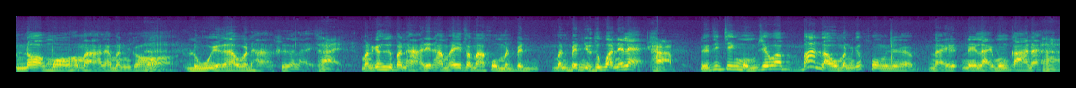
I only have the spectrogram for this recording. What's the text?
นนอกมองเข้ามาแล้วมันก็อ่ารู้อยู่แล้วว่าปัญหาคืออะไร ใช่ มันก็คือปัญหาที่ทำให้สมาคมมันเป็นมันเป็นอยู่ทุกวันนี้แหละ ครับ หรือจริงๆ ผมเชื่อว่าบ้านเรามันก็คงจะแบบไหนในหลายวงการนะอ่า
